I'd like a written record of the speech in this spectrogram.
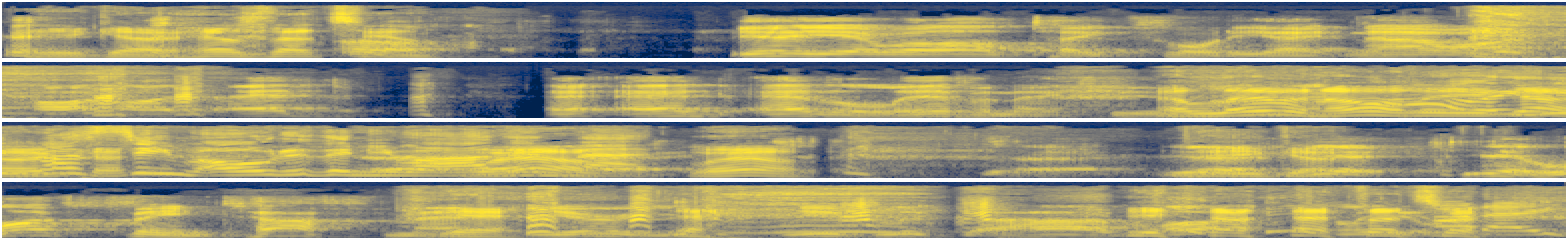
there you go. How's that oh. sound? yeah yeah well i'll take 48 no i i I'd add add add 11 actually 11. Oh, there oh, you go. you must seem older than you are, then, Matt. Wow. Yeah, There you go. yeah, yeah. Life's been tough, Matt. Yeah. You're, you, you've lived a hard life. That's right.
